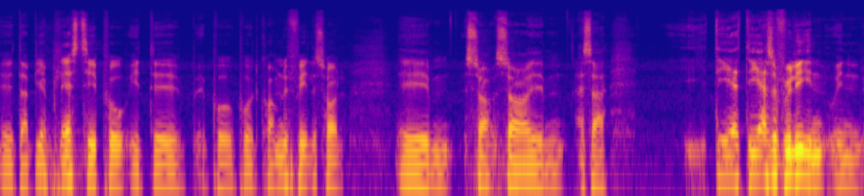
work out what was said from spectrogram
øh, der bliver plads til på et, øh, på, på et kommende fælleshold. Øh, så så øh, altså, det, er, det er selvfølgelig en, en,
